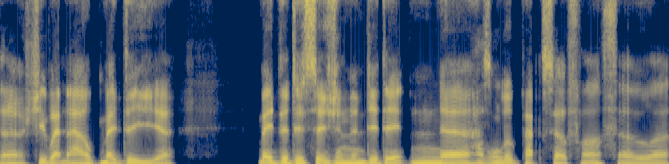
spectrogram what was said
Uh, she went out, made the uh, made the decision, and did it, and uh, hasn't looked back so far. So uh,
